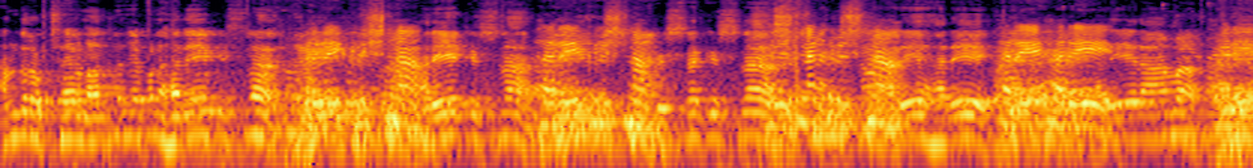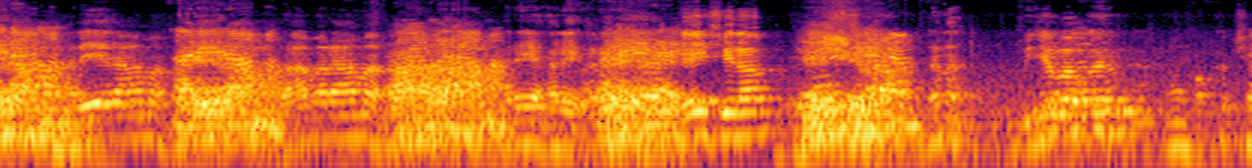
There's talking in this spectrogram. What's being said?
అందరూ ఒకసారి మంత్రం చెప్పండి. హరే కృష్ణ. హరే కృష్ణ. హరే కృష్ణ. హరే కృష్ణ. కృష్ణ కృష్ణ. కృష్ణ కృష్ణ. హరే హరే. హరే హరే. హరే రామ. హరే రామ. హరే రామ. హరే రామ. రామ రామ. రామ రామ. హరే హరే. జై శ్రీరామ్. జై శ్రీరామ్. విజయబాబు గారు ఒక్క క్షణం.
